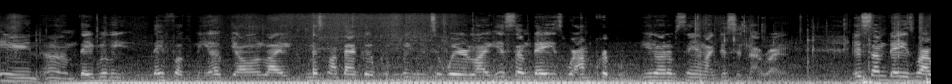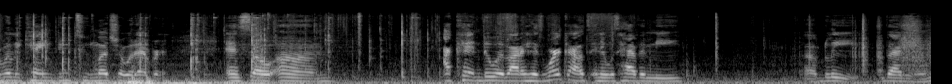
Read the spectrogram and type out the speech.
and um, they really they fucked me up, y'all. Like messed my back up completely to where like it's some days where I'm crippled. You know what I'm saying? Like this is not right. It's some days where I really can't do too much or whatever, and so um, I couldn't do a lot of his workouts, and it was having me uh, bleed vaginally.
